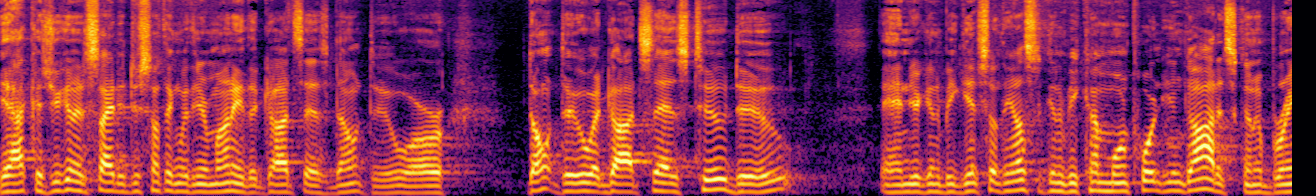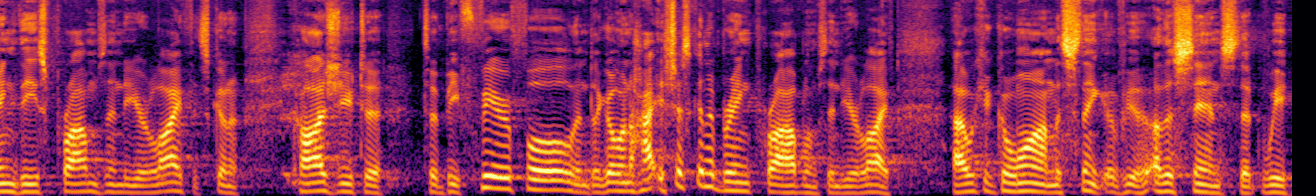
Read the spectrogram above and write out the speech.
Yeah, because you're going to decide to do something with your money that God says don't do, or don't do what God says to do and you're going to begin something else is going to become more important than God. It's going to bring these problems into your life. It's going to cause you to, to be fearful and to go into high. It's just going to bring problems into your life. Uh, we could go on. Let's think of other sins that we,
